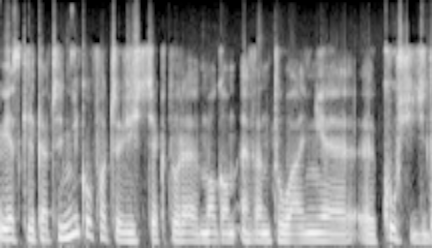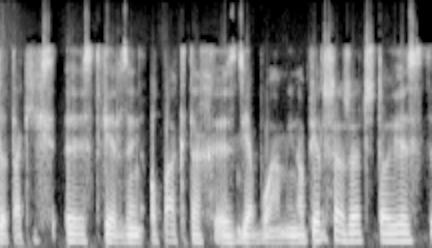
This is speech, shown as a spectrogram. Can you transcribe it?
jest kilka czynników oczywiście, które mogą ewentualnie e, kusić do takich e, stwierdzeń o paktach z diabłami. No pierwsza rzecz to jest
